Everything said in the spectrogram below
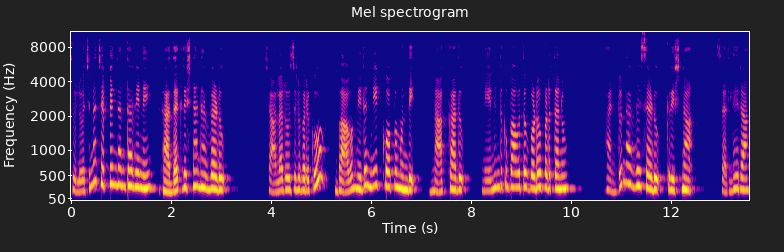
సులోచన చెప్పిందంతా విని రాధాకృష్ణ నవ్వాడు. చాలా రోజుల వరకు బావ మీద నీకు కోపం ఉంది. నాకు కాదు. నేనెందుకు బావతో గొడవ పడతాను? అంటూ నవ్వేశాడు కృష్ణ. సర్లేరా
